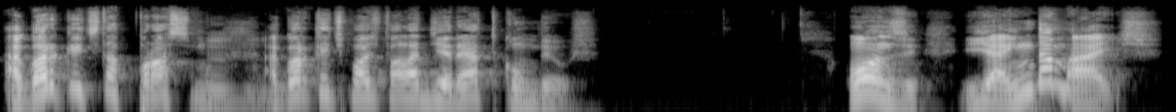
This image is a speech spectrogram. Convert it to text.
Agora que a gente está próximo. Uhum. Agora que a gente pode falar direto com Deus. 11. E ainda mais.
